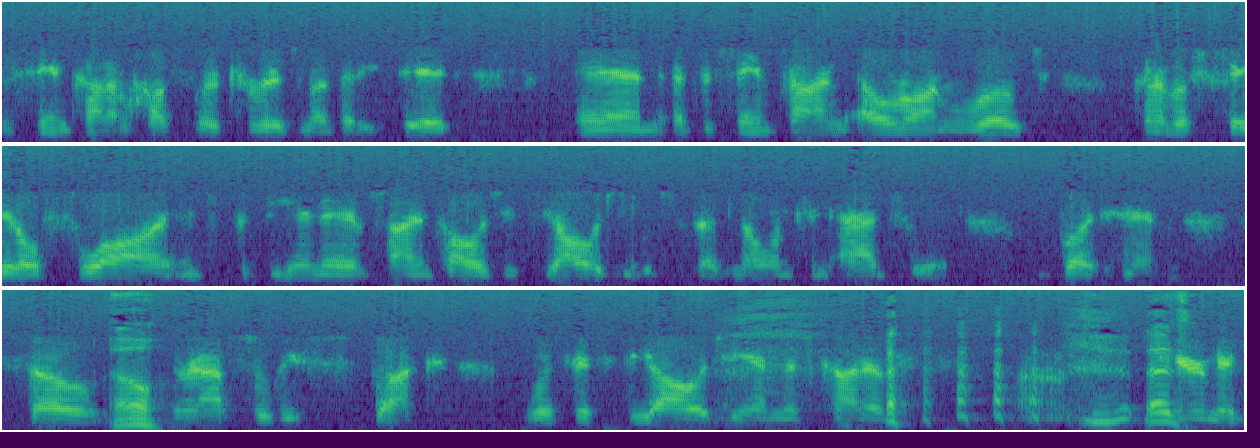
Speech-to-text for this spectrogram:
the same kind of hustler charisma that he did. And at the same time, L. Ron wrote kind of a fatal flaw into the DNA of Scientology theology, which is that no one can add to it but him. So oh. they're absolutely stuck with this theology and this kind of um, pyramid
